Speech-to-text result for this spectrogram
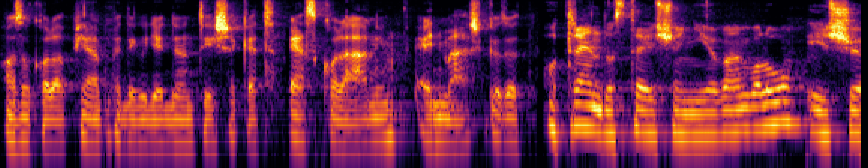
azok alapján pedig ugye döntéseket eszkalálni egymás között. A trend az teljesen nyilvánvaló, és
